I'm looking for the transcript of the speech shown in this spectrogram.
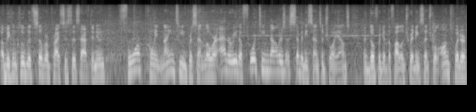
Uh, we conclude with silver prices this afternoon. 4.19% lower at a rate of $14.70 a troy ounce. And don't forget to follow Trading Central on Twitter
